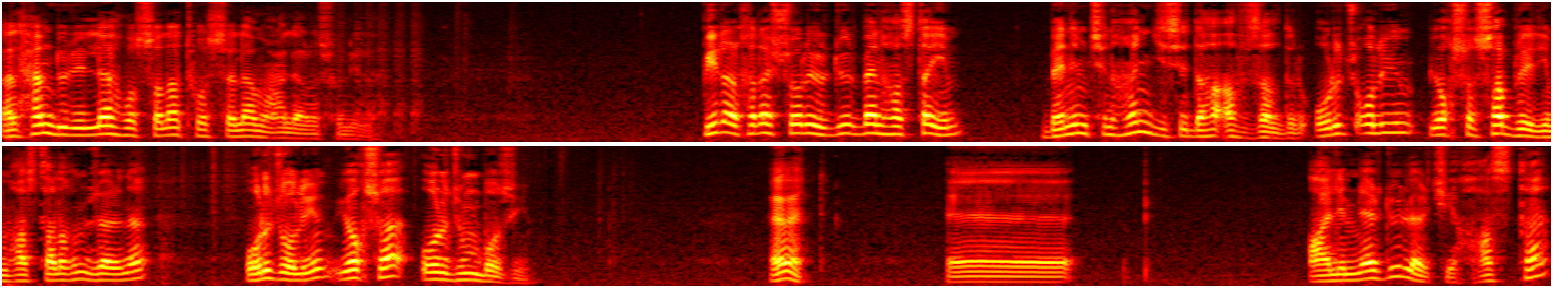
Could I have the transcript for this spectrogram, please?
Elhamdülillah ve salatu ve selamu ala Resulillah. Bir arkadaş soruyor diyor ben hastayım. Benim için hangisi daha afzaldır? Oruç olayım yoksa sabredeyim hastalığım üzerine? Oruç olayım yoksa orucumu bozayım? Evet. Ee, alimler diyorlar ki hasta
